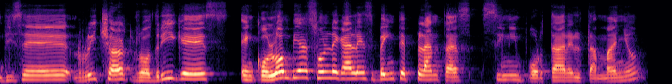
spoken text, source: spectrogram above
Dice Richard Rodríguez, en Colombia son legales 20 plantas sin importar el tamaño.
